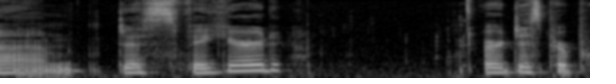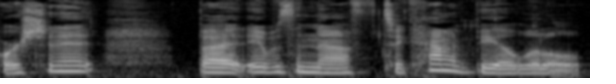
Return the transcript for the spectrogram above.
um, disfigured or disproportionate, but it was enough to kind of be a little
